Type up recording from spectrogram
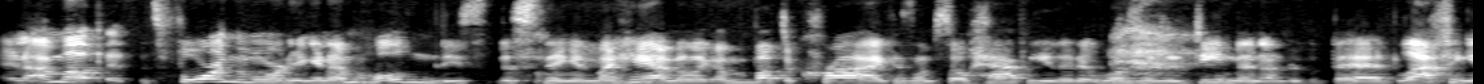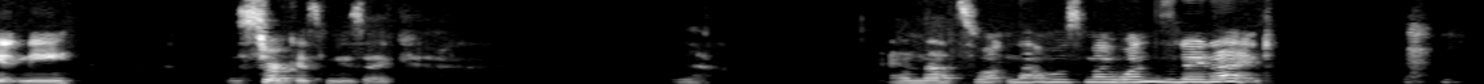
And I'm up. It's four in the morning, and I'm holding these this thing in my hand. And like I'm about to cry because I'm so happy that it wasn't a demon under the bed laughing at me with circus music. Yeah. And that's what that was my Wednesday night.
